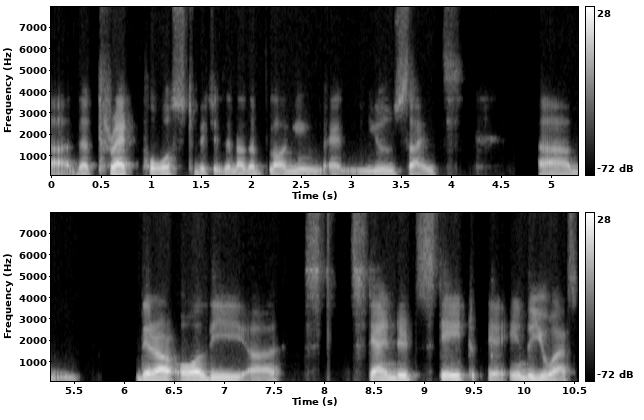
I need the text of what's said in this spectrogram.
uh, the Threatpost, which is another blogging and news sites. Um, there are all the uh, st standard state uh, in the US.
